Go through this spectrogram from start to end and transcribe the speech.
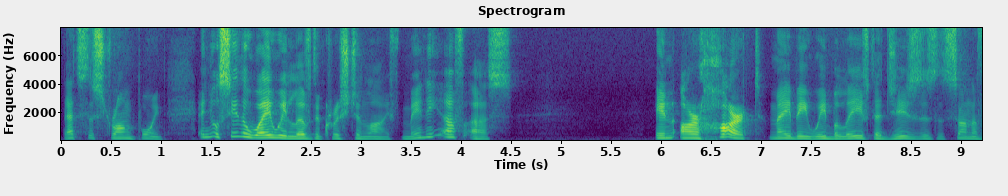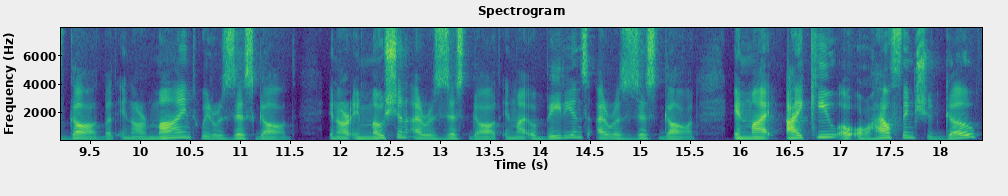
That's the strong point. And you'll see the way we live the Christian life. Many of us in our heart, maybe we believe that Jesus is the Son of God, but in our mind, we resist God. In our emotion, I resist God. In my obedience, I resist God. In my IQ or, or how things should go,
